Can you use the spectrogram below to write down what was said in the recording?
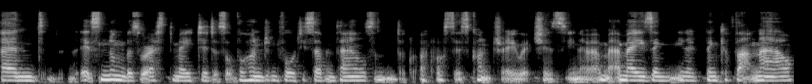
And its numbers were estimated at sort of 147,000 across this country, which is, you know, amazing. You know, think of that now.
